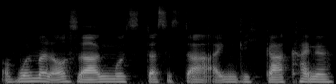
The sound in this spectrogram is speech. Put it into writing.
obwohl man auch sagen muss, dass es da eigentlich gar keine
